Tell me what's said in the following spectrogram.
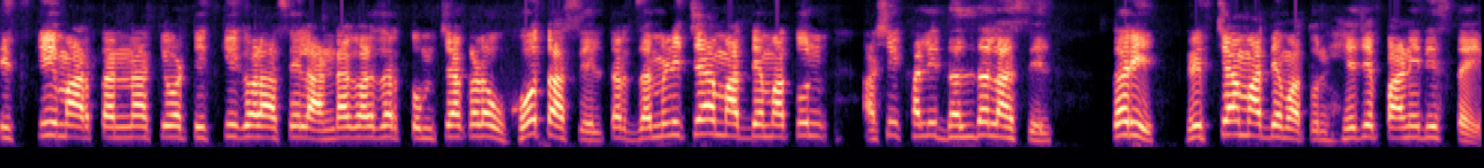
टिचकी मारताना किंवा टिचकी गळ असेल अंडागळ जर तुमच्याकडे होत असेल तर जमिनीच्या माध्यमातून अशी खाली दलदल असेल तरी ड्रिपच्या माध्यमातून हे जे पाणी दिसतंय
